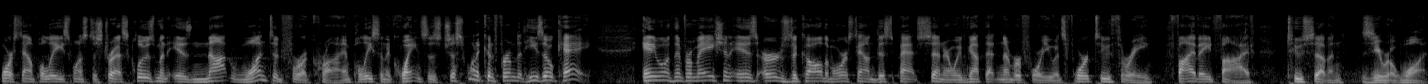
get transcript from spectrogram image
Morristown Police wants to stress Klusman is not wanted for a crime. Police and acquaintances just want to confirm that he's okay. Anyone with information is urged to call the Morristown Dispatch Center. We've got that number for you. It's 423 585 2701.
